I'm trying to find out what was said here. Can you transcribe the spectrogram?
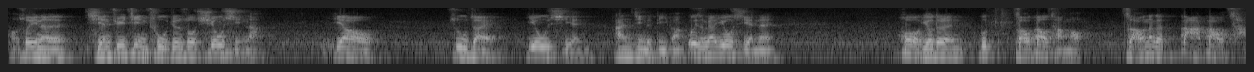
好，所以呢，闲居静处就是说修行啊，要住在悠闲安静的地方。为什么要悠闲呢？或、哦、有的人不找道场哦，找那个大道场，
